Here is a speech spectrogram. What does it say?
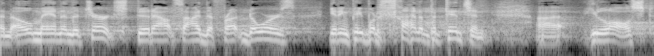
an old man in the church stood outside the front doors getting people to sign a petition. Uh, he lost.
